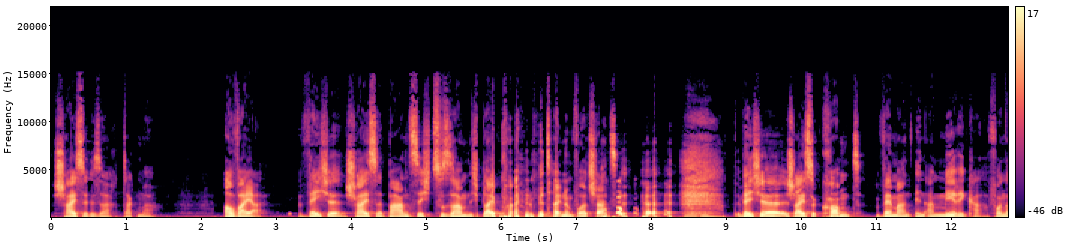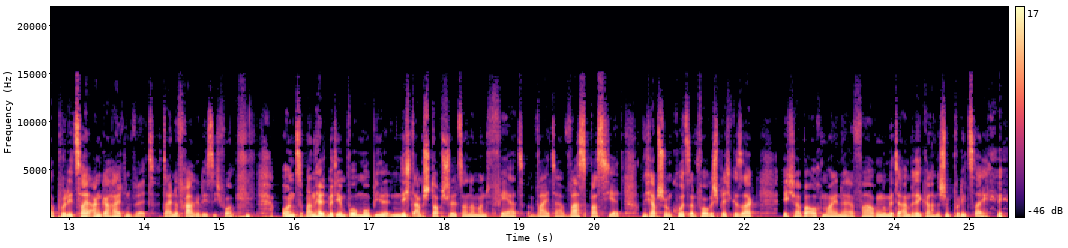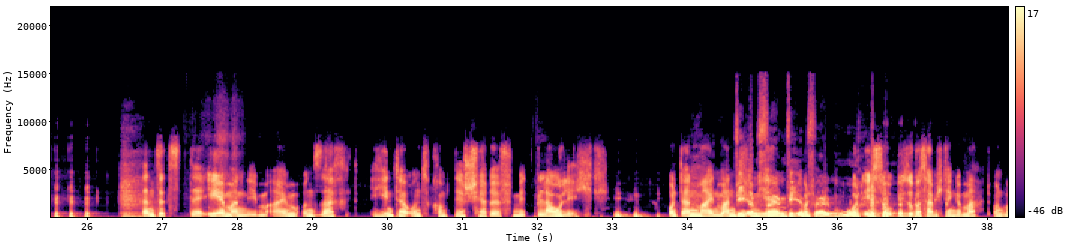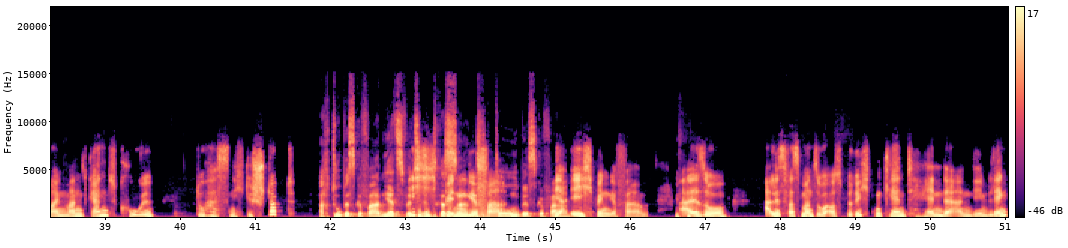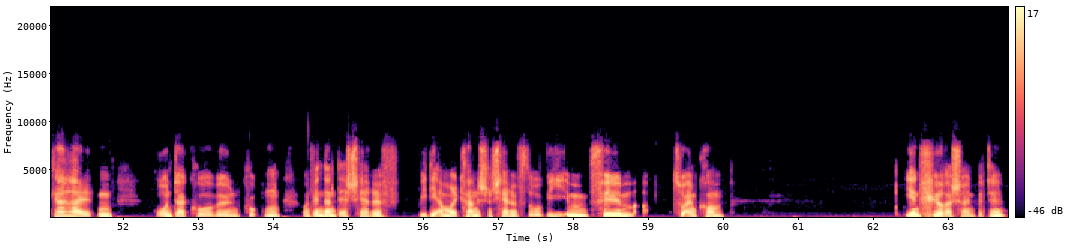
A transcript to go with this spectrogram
Scheiße gesagt, Dagmar. Auweia. Welche Scheiße bahnt sich zusammen? Ich bleib mal mit deinem Wortschatz. Welche Scheiße kommt, wenn man in Amerika von der Polizei angehalten wird? Deine Frage lese ich vor. Und man hält mit dem Wohnmobil nicht am Stoppschild, sondern man fährt weiter. Was passiert? Und ich habe schon kurz im Vorgespräch gesagt, ich habe auch meine Erfahrungen mit der amerikanischen Polizei. Dann sitzt der Ehemann neben einem und sagt, hinter uns kommt der Sheriff mit Blaulicht. Und dann mein Mann. Wie im Film, wie im und, Film. Uh. Und ich so, wieso, was habe ich denn gemacht? Und mein Mann ganz cool, du hast nicht gestoppt. Ach, du bist gefahren, jetzt wird es interessant. Ich bin gefahren. Du bist gefahren. Ja, ich bin gefahren. Also, alles, was man so aus Berichten kennt, Hände an dem Lenker halten, runterkurbeln, gucken. Und wenn dann der Sheriff, wie die amerikanischen Sheriffs, so wie im Film zu einem kommen, Ihren Führerschein bitte.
